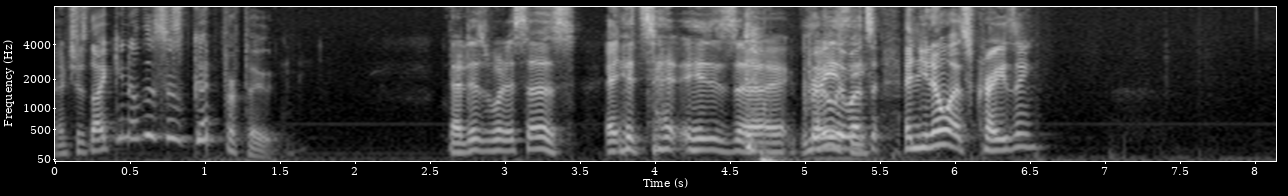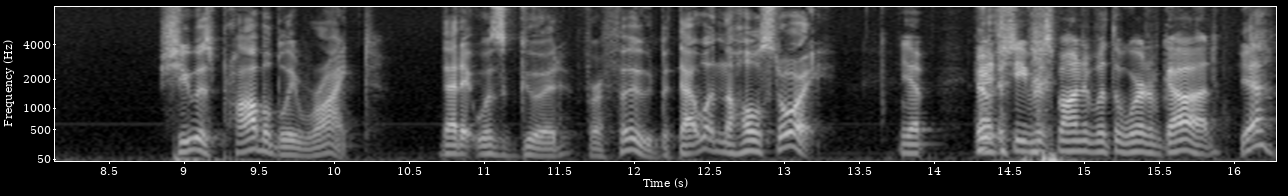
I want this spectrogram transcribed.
and she's like, you know, this is good for food. That is what it says. And it's it is uh, crazy. what's, and you know what's crazy? she was probably right that it was good for food, but that wasn't the whole story. Yep. And she responded with the word of God. Yeah.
